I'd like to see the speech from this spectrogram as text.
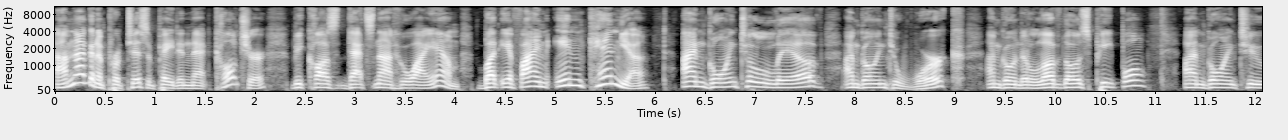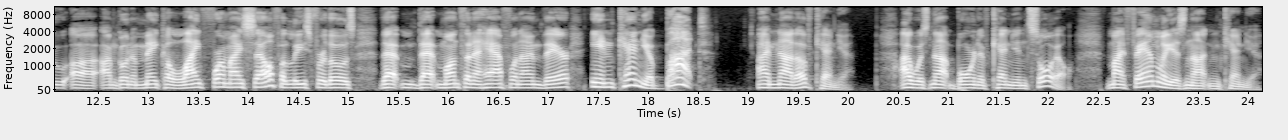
I'm not to participate in that culture because that's not who I am. But if I'm in Kenya, I'm going to live, I'm going to work, I'm going to love those people. I'm going to uh, I'm going to make a life for myself, at least for those that that month and a half when I'm there in Kenya. But I'm not of Kenya. I was not born of Kenyan soil. My family is not in Kenya.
